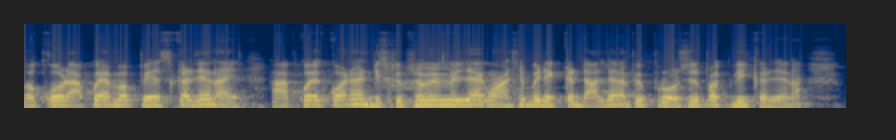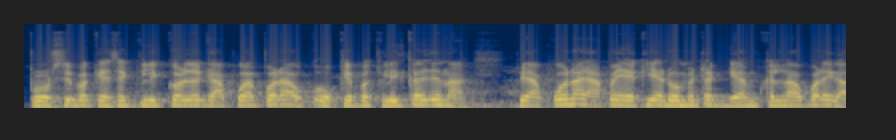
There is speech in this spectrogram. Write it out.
वो कोड आपको यहाँ पर पेस्ट कर देना है। आपको एक कोड ना डिस्क्रिप्शन में मिल जाएगा, वहाँ से भी देख कर डाल देना, फिर प्रोसेस पर क्लिक कर देना। प्रोसेस पर कैसे क्लिक कर देगा आपको यहाँ पर ओके पर क्लिक कर देना। फिर आपको ना यहाँ पर एक या दो मिनट तक गेम खेलना पड़ेगा।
